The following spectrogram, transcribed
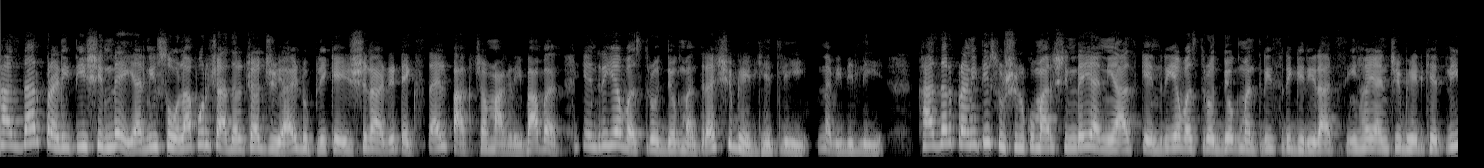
खासदार प्रणिती शिंदे यांनी सोलापूर चादरच्या जीआय डुप्लिकेशन आणि टेक्स्टाईल पार्कच्या मागणीबाबत केंद्रीय वस्त्रोद्योग मंत्र्यांची भेट घेतली. नवी दिल्ली. खासदार प्रणिती सुशीलकुमार शिंदे यांनी आज केंद्रीय वस्त्रोद्योग मंत्री श्री गिरिराज सिंह यांची भेट घेतली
